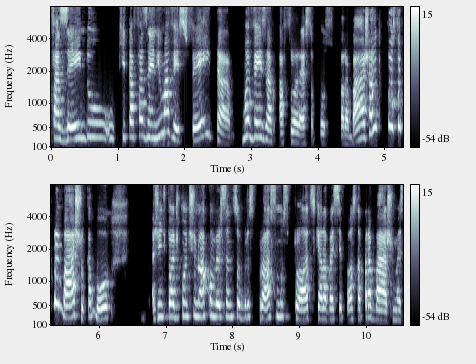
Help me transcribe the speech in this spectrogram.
fazendo o que está fazendo, e uma vez feita, uma vez a, a floresta posta para baixo, ela posta para baixo, acabou. A gente pode continuar conversando sobre os próximos plots que ela vai ser posta para baixo, mas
